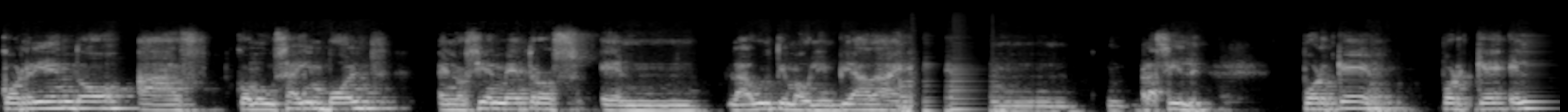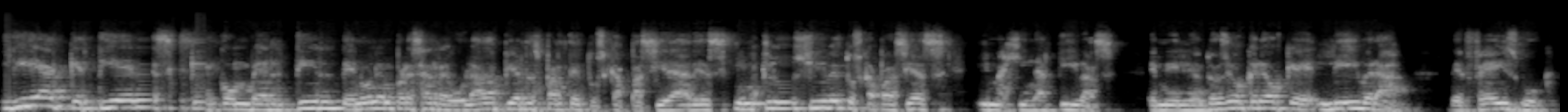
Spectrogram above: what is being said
corriendo a, como Usain Bolt en los 100 metros en la última Olimpiada en Brasil. ¿Por qué? Porque el día que tienes que convertirte en una empresa regulada, pierdes parte de tus capacidades, inclusive tus capacidades imaginativas, Emilio. Entonces yo creo que Libra, de Facebook.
